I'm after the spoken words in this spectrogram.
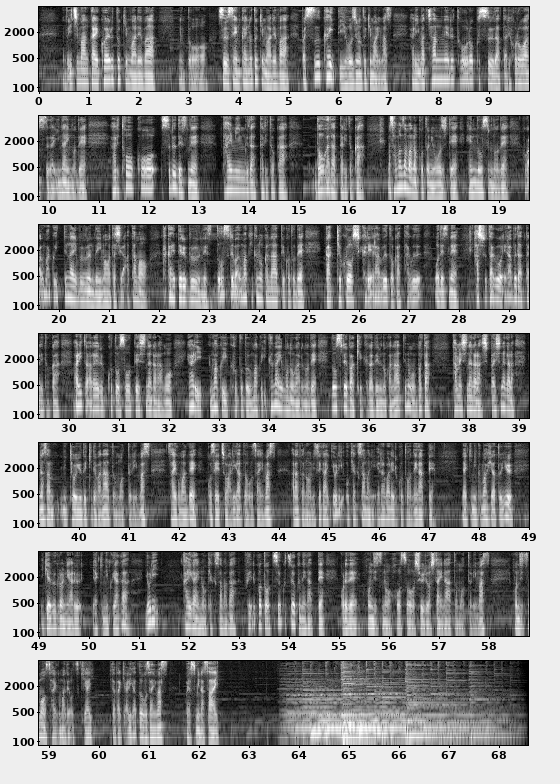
1万回超える時もあれば、うんと、数千回の時もあれば、やっぱり数回っていう表示の時もあります。やはり今チャンネル登録数だったりフォロワー数がいないので、やはり投稿するですね、タイミングだったりとか、動画だったりとか、まあ、様々なことに応じて変動するので、ここがうまくいってない部分で今私が頭を抱えてる部分です。どうすればうまくいくのかなっていうことで、楽曲をしっかり選ぶとか、タグをですね、ハッシュタグを選ぶだったりとか、ありとあらゆることを想定しながらも、やはりうまくいくこととうまくいかないものがあるので、どうすれば結果が出るのかなっていうのもまた試しながら失敗しながら皆さんに共有できればなと思っております。最後までご清聴ありがとうございます。あなたのお店がよりお客様に選ばれることを願って焼肉マフィアという池袋にある焼肉屋がより海外のお客様が増えることを強く強く願ってこれで本日の放送を終了したいなと思っております本日も最後までお付き合いいただきありがとうございますおやすみなさい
